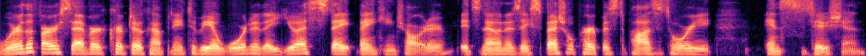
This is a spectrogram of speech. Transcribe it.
We're the first ever crypto company to be awarded a U.S. state banking charter. It's known as a special purpose depository institution.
